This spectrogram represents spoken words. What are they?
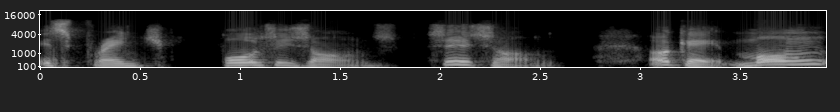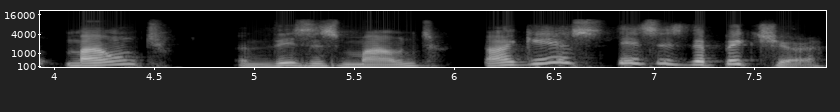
it's French. Paul Cézanne, saison. Okay, Mount, Mount, and this is Mount. I guess this is the picture.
